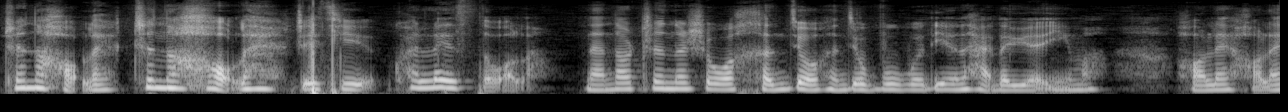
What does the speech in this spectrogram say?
真的好累，真的好累，这期快累死我了。难道真的是我很久很久不播电台的原因吗？好累，好累。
